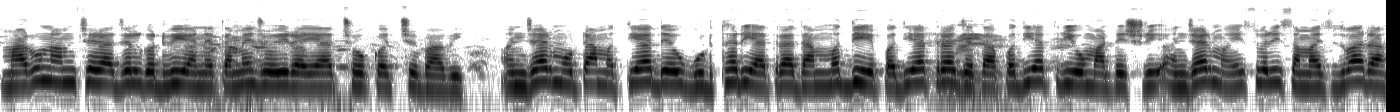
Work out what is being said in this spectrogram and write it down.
મારું નામ છે રાજલ ગઢવી અને તમે જોઈ રહ્યા છો કચ્છ ભાવી. અંજાર મોટા મત્યાદેવ ગુડથર યાત્રાધામ મધ્યે પદયાત્રા જતા પદયાત્રીઓ માટે શ્રી અંજાર મહેશ્વરી સમાજ દ્વારા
